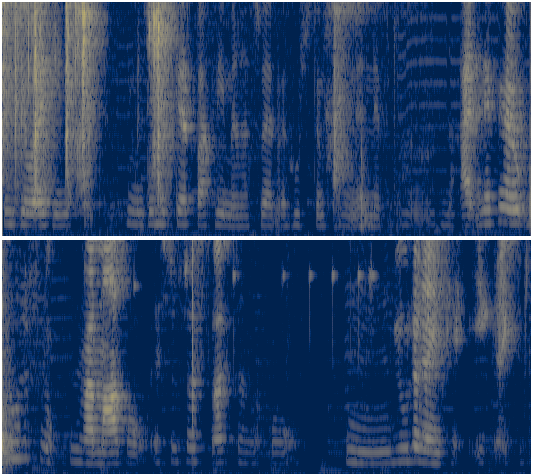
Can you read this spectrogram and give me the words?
Det gjorde ikke indtryk. Men det er måske også bare fordi, man har svært ved at huske dem fra hinanden efterhånden. Nej, men jeg kan jo julesnop, den var meget god. Jeg synes også først, den var god. Mm. Juleren kan jeg ikke rigtig lide.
